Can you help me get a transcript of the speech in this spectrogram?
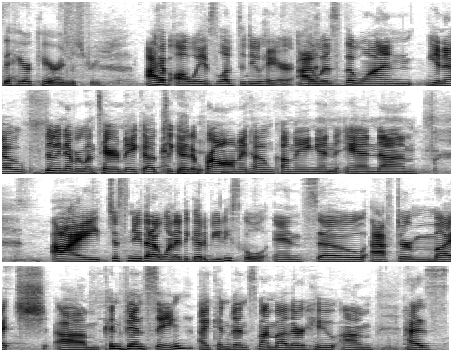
the hair care industry? I have always loved to do hair. I was the one, you know, doing everyone's hair and makeup to go to prom and homecoming, and and um, I just knew that I wanted to go to beauty school. And so, after much um, convincing, I convinced my mother, who um, has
